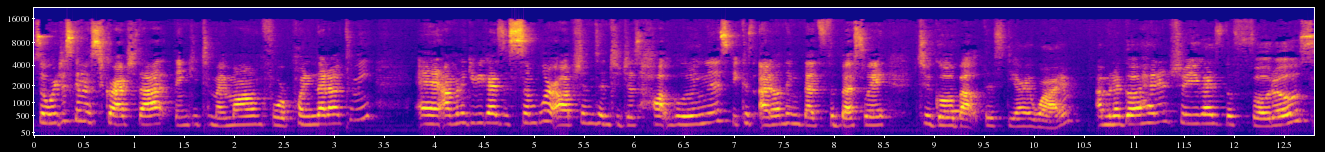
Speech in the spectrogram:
So we're just going to scratch that. Thank you to my mom for pointing that out to me. And I'm going to give you guys a simpler option into just hot gluing this because I don't think that's the best way to go about this DIY. I'm going to go ahead and show you guys the photos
